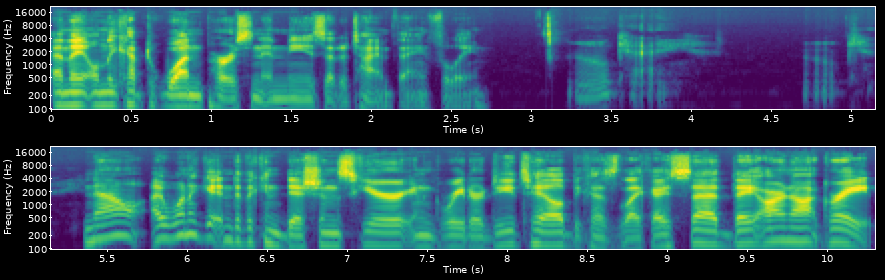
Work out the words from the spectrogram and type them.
and they only kept one person in these at a time, thankfully. Okay. Now, I want to get into the conditions here in greater detail because, like I said, they are not great.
